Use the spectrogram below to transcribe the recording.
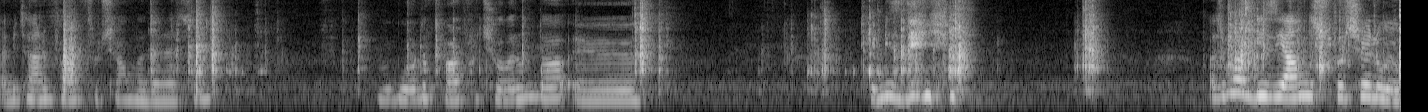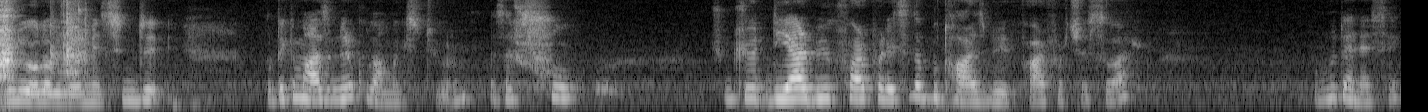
Yani bir tane far fırçamla denesem. Bu arada far fırçalarım da eee, temiz değil. Acaba biz yanlış fırçayla uyguluyor olabilir miyiz? Şimdi buradaki malzemeleri kullanmak istiyorum. Mesela şu. Çünkü diğer büyük far paleti de bu tarz bir far fırçası var. Bunu denesek.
